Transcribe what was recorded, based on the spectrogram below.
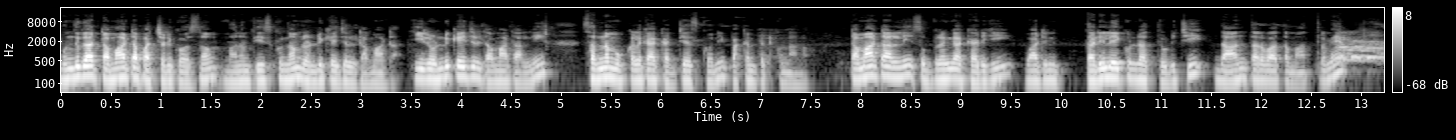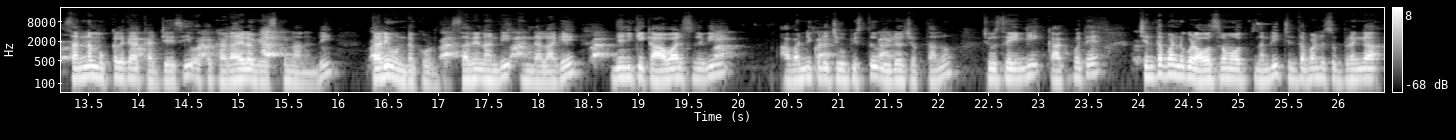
ముందుగా టమాటా పచ్చడి కోసం మనం తీసుకున్నాం రెండు కేజీల టమాటా. ఈ రెండు కేజీల టమాటాలని సన్న ముక్కలుగా కట్ చేసుకొని పక్కన పెట్టుకున్నాను. టమాటాలని శుభ్రంగా కడిగి వాటిని తడి లేకుండా తుడిచి దాని తర్వాత మాత్రమే సన్న ముక్కలుగా కట్ చేసి ఒక కడాయిలో వేసుకున్నానండి. తడి ఉండకూడదు. సరేనండి? అండ్ అలాగే దీనికి కావాల్సినవి అవన్నీ కూడా చూపిస్తూ వీడియో చెప్తాను. చూసేయండి. కాకపోతే చింతపండు కూడా అవసరం అవుతుందండి. చింతపండు శుభ్రంగా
